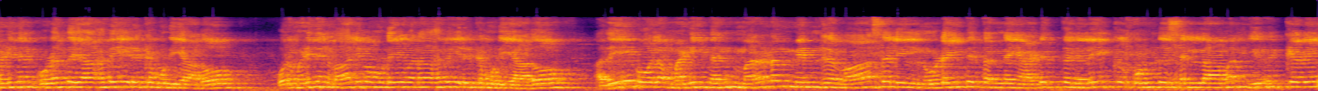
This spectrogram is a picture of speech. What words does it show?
மனிதன் குழந்தையாகவே இருக்க முடியாதோ ஒரு மனிதன் வாலிபம் உடையவனாகவே இருக்க முடியாதோ அதே போல மனிதன் மரணம் என்ற வாசலில் நுழைந்து தன்னை அடுத்த நிலைக்கு கொண்டு செல்லாமல் இருக்கவே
